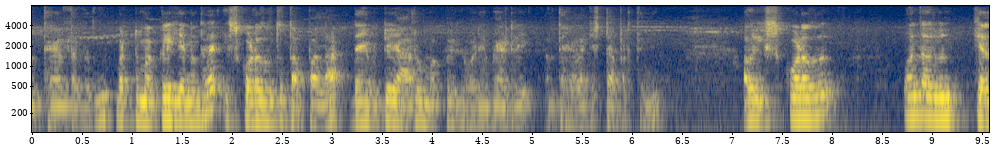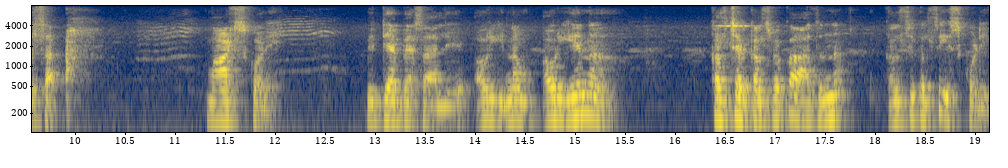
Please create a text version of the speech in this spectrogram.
ಅಂತ ಹೇಳ್ತಕ್ಕಂಥ ಬಟ್ ಮಕ್ಕಳಿಗೆ ಏನಂದರೆ ಇಸ್ಕೊಡೋದಂತೂ ತಪ್ಪಲ್ಲ. ದಯವಿಟ್ಟು ಯಾರೂ ಮಕ್ಕಳಿಗೆ ಹೊಡಿಬೇಡ್ರಿ ಅಂತ ಹೇಳೋಕ್ಕೆ ಇಷ್ಟಪಡ್ತೀನಿ. ಅವ್ರಿಗೆ ಇಸ್ಕೊಡೋದು ಒಂದು ಅವ್ರಿಗೊಂದು ಕೆಲಸ. ಮಾಡಿಸ್ಕೊಳ್ಳಿ. ವಿದ್ಯಾಭ್ಯಾಸ ಅಲ್ಲಿ ಅವ್ರಿಗೆ ನಮ್ಮ ಅವ್ರಿಗೇನು ಕಲ್ಚರ್ ಕಲಿಸ್ಬೇಕೋ ಅದನ್ನು ಕಲಿಸಿ ಕಲಿಸಿ ಇಸ್ಕೊಡಿ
